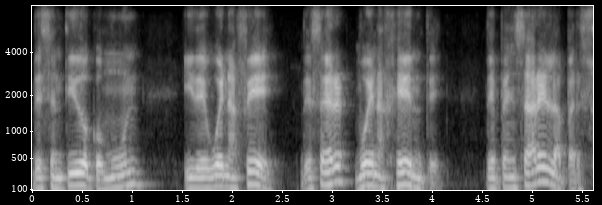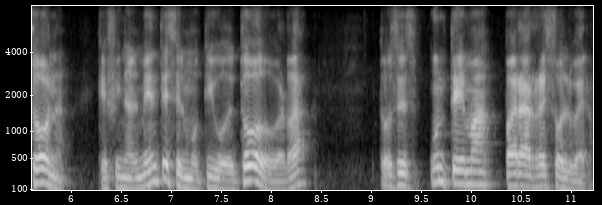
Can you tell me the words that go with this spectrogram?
de sentido común y de buena fe, de ser buena gente, de pensar en la persona, que finalmente es el motivo de todo, ¿verdad? Entonces, un tema para resolver.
